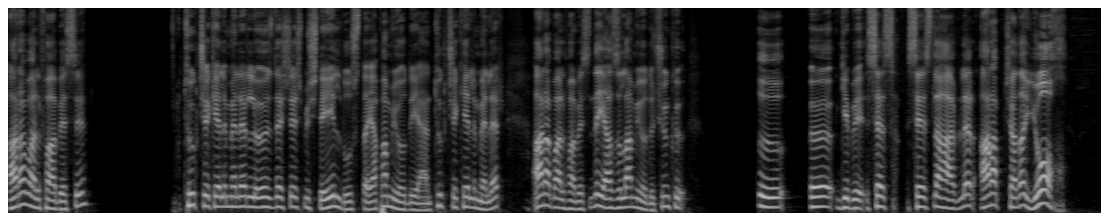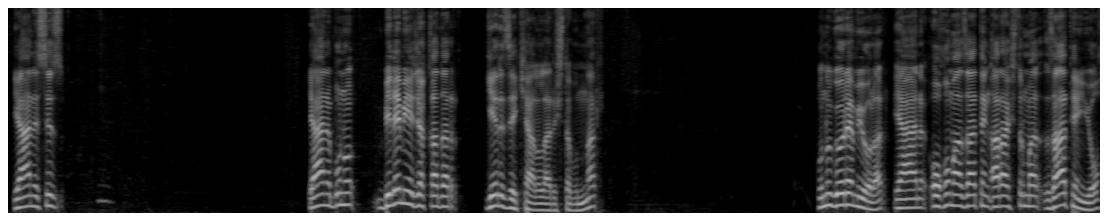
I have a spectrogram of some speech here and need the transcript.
Arap alfabesi Türkçe kelimelerle özdeşleşmiş değildi usta yapamıyordu yani. Türkçe kelimeler Arap alfabesinde yazılamıyordu. Çünkü I, ö gibi ses sesli harfler Arapçada yok. Yani siz yani bunu bilemeyecek kadar geri zekalılar işte bunlar. Bunu göremiyorlar. Yani okuma zaten araştırma zaten yok.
